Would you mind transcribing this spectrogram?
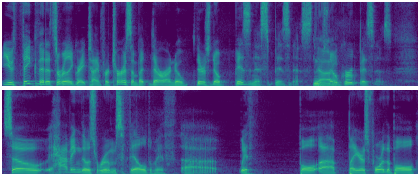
You think that it's a really great time for tourism, but there are no, there's no business business. There's No. no group business. So having those rooms filled with uh, with bowl uh, players for the bowl.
